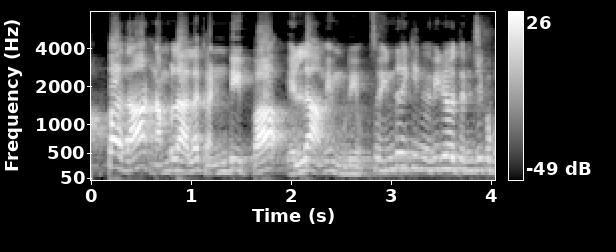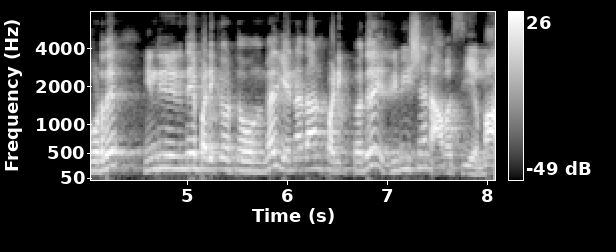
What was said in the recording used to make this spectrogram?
அப்பதான் நம்மளால கண்டிப்பா எல்லாமே முடியும். ஸோ இன்றைக்கு இந்த வீடியோ தெரிஞ்சுக்க போறது இன்றிலிருந்தே படிக்க துவங்குங்கள். என்னதான் படிப்பது ரிவிஷன் அவசியமா?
